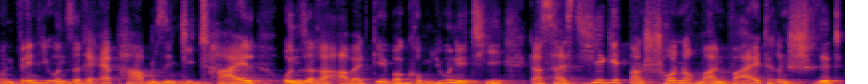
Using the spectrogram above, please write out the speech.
und wenn die unsere App haben, sind die Teil unserer Arbeitgeber-Community. Das heißt, hier geht man schon noch mal einen weiteren Schritt,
